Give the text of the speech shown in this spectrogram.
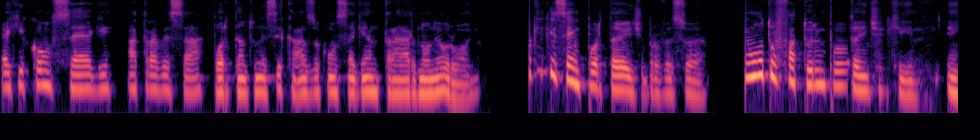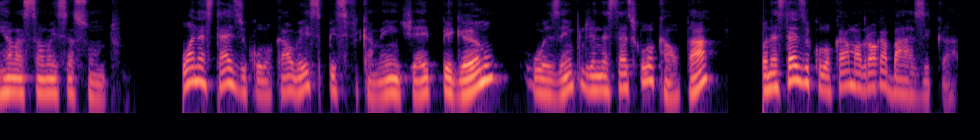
é que consegue atravessar, portanto, nesse caso, consegue entrar no neurônio. Por que isso é importante, professor? Tem um outro fator importante aqui em relação a esse assunto. O anestésico local, especificamente, é pegando o exemplo de anestésico local, tá? O anestésico local é uma droga básica.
